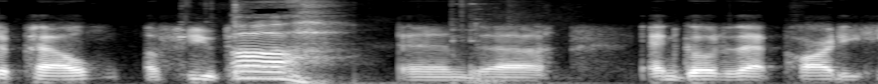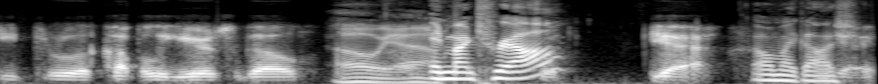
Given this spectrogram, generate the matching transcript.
Chappelle a few times, Oh, and uh, and go to that party he threw a couple of years ago. Oh yeah. in Montreal? Yeah, Oh my gosh. yeah.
